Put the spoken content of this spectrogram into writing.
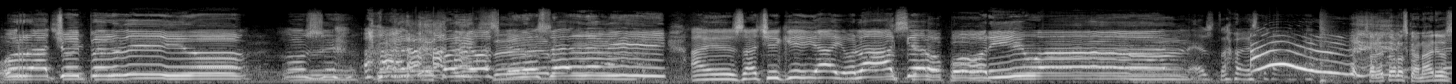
borracho y perdido. No sé, por Dios que no sé de mí. A esa chiquilla yo la quiero por igual. Esta, esta. Saludos a los canarios.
